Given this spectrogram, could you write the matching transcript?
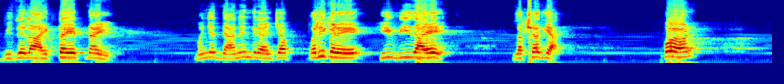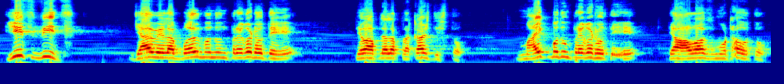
विजेला ऐकता येत नाही. म्हणजे ज्ञानेंद्रियांच्या पलीकडे ही वीज आहे. लक्षात घ्या. पण हीच वीज ज्या वेळेला बल्ब म्हणून प्रगट होते तेव्हा आपल्याला प्रकाश दिसतो. माईकमधून प्रगट होते तेव्हा आवाज मोठा होतो.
